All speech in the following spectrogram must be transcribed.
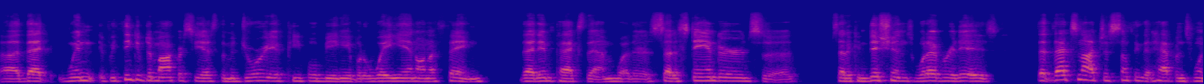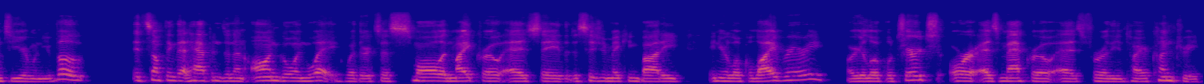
Uh, that when, if we think of democracy as the majority of people being able to weigh in on a thing that impacts them, whether it's set of standards, a set of conditions, whatever it is, that that's not just something that happens once a year when you vote, it's something that happens in an ongoing way, whether it's as small and micro as, say, the decision making body in your local library or your local church, or as macro as for the entire country.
